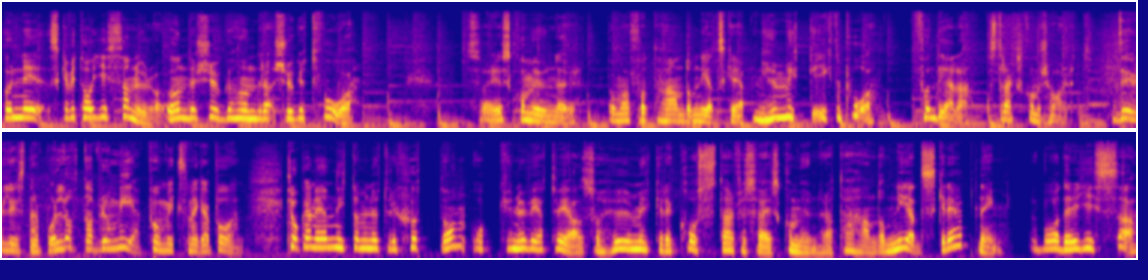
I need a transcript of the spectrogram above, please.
Hörrni, ska vi ta och gissa nu då? Under 2022, Sveriges kommuner, de har fått ta hand om nedskräpning. Hur mycket gick det på? Fundera, strax kommer svaret. Du lyssnar på Lotta Bromé på Mix Megapol. Klockan är 19 minuter i 17 och nu vet vi alltså hur mycket det kostar för Sveriges kommuner att ta hand om nedskräpning. Jag bad er gissa.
